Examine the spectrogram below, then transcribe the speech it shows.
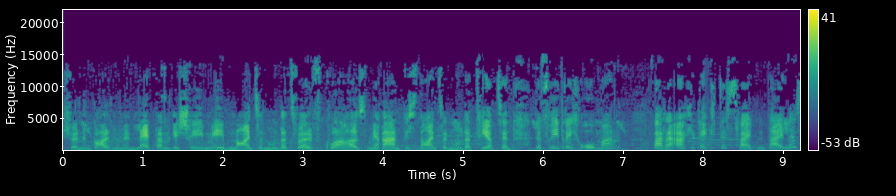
schönen goldenen Lettern geschrieben, eben 1912 Kurhaus Meran bis 1914. Der Friedrich Ohmann war der Architekt des zweiten Teiles.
